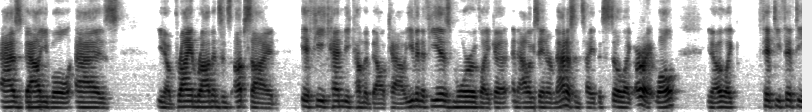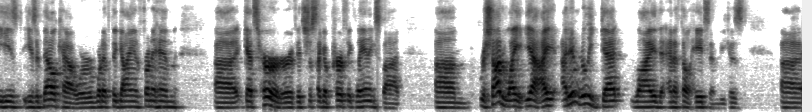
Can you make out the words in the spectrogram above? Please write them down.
as valuable as you know Brian Robinson's upside if he can become a bell cow, even if he is more of like a, an Alexander Mattison type, it's still like, all right, well, you know, like 50 50, he's, he's a bell cow. Or what if the guy in front of him uh, gets hurt, or if it's just like a perfect landing spot? Um, Rachaad White, yeah, I, I didn't really get why the NFL hates him because uh,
